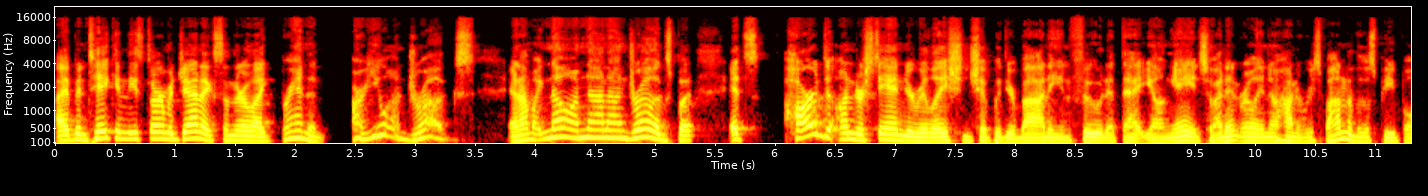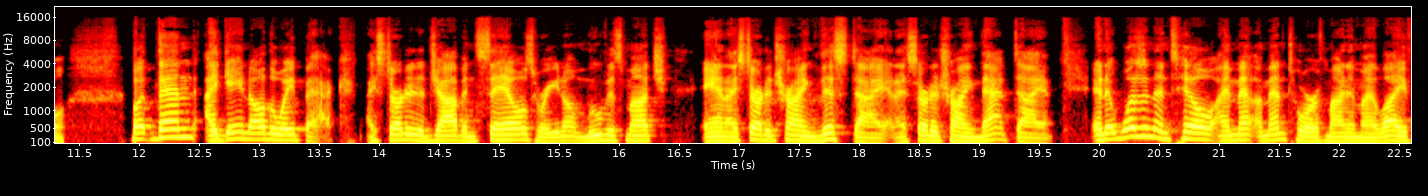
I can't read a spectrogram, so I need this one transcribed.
I've been taking these thermogenics. And they're like, Brandon, are you on drugs? And I'm like, no, I'm not on drugs. But it's hard to understand your relationship with your body and food at that young age. So I didn't really know how to respond to those people. But then I gained all the weight back. I started a job in sales where you don't move as much. And I started trying this diet and I started trying that diet. And it wasn't until I met a mentor of mine in my life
